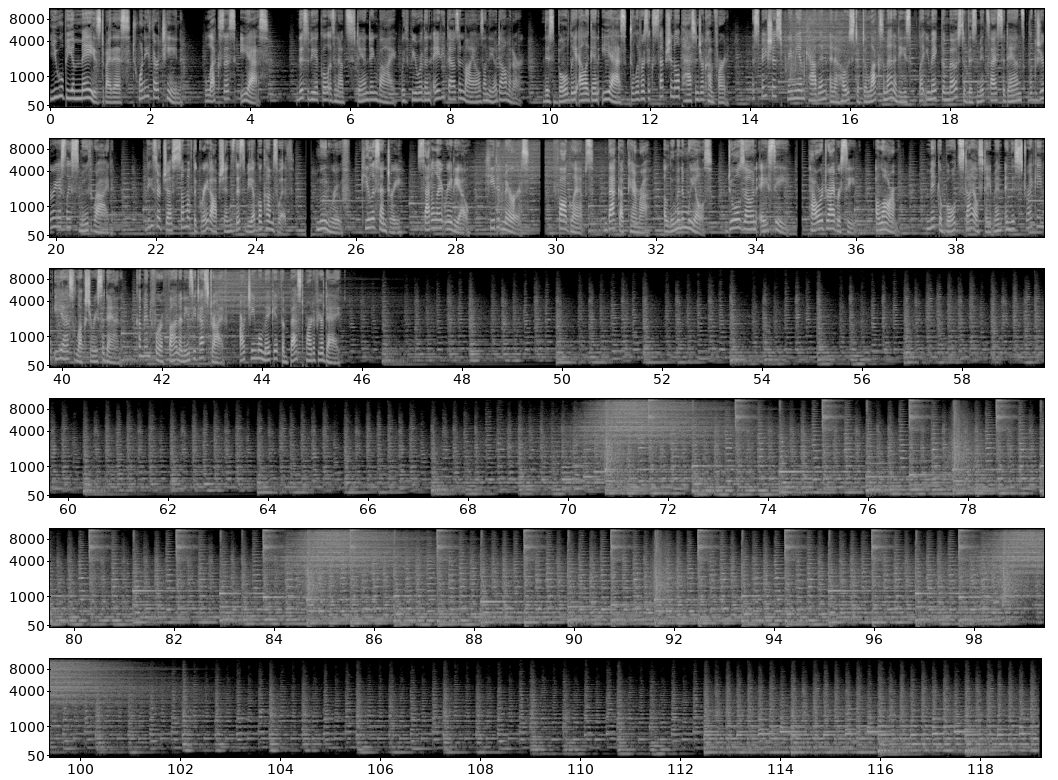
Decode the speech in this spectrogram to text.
You will be amazed by this 2013 Lexus ES. This vehicle is an outstanding buy with fewer than 80,000 miles on the odometer. This boldly elegant ES delivers exceptional passenger comfort. A spacious premium cabin and a host of deluxe amenities let you make the most of this midsize sedan's luxuriously smooth ride. These are just some of the great options this vehicle comes with. Moonroof, keyless entry, satellite radio, heated mirrors, fog lamps, backup camera, aluminum wheels, dual zone AC, power driver seat, alarm. Make a bold style statement in this striking ES luxury sedan. Come in for a fun and easy test drive. Our team will make it the best part of your day.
